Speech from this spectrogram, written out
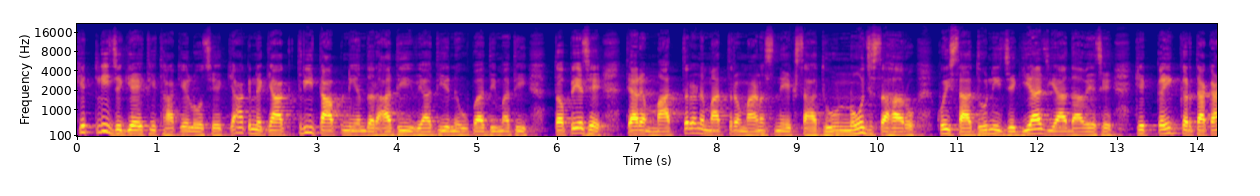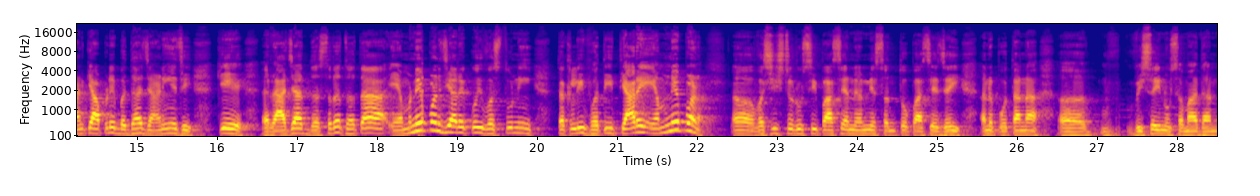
કેટલી જગ્યાએથી થાકેલો છે. ક્યાંક ને ક્યાંક ત્રિતાપની અંદર આધિ, વ્યાધિ અને ઉપાધિમાંથી તપે છે, ત્યારે માત્ર ને માત્ર માણસને એક સાધુનો જ સહારો, કોઈ સાધુની જગ્યા જ યાદ આવે છે કે કંઈક કરતાં. કારણ કે આપણે બધા જાણીએ છીએ કે રાજા દશરથ હતા, એમને પણ જ્યારે કોઈ વસ્તુની તકલીફ હતી, ત્યારે એમને પણ વશિષ્ઠ ઋષિ પાસે અને અન્ય સંતો પાસે જઈ અને પોતાના વિષયનું સમાધાન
